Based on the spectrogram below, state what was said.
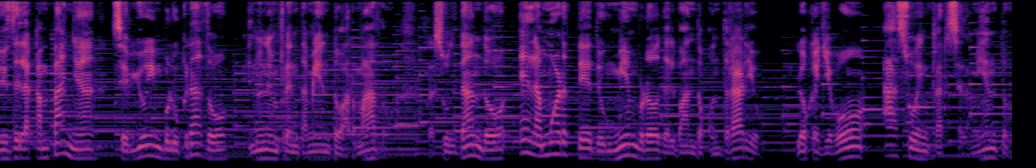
Desde la campaña se vio involucrado en un enfrentamiento armado, resultando en la muerte de un miembro del bando contrario, lo que llevó a su encarcelamiento.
